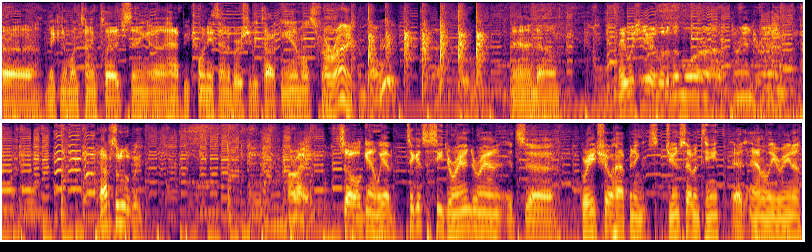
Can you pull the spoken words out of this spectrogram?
uh, making a one-time pledge saying uh, happy 20th anniversary to Talking Animals from All right. from Elwood. And um, maybe we should hear a little bit more uh, Duran Duran. Absolutely. All right. So again, we have tickets to see Duran Duran. It's a great show happening June 17th at Amalie Arena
